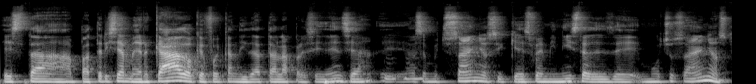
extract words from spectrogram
esta Patricia Mercado, que fue candidata a la presidencia eh, hace muchos años y que es feminista desde muchos años.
